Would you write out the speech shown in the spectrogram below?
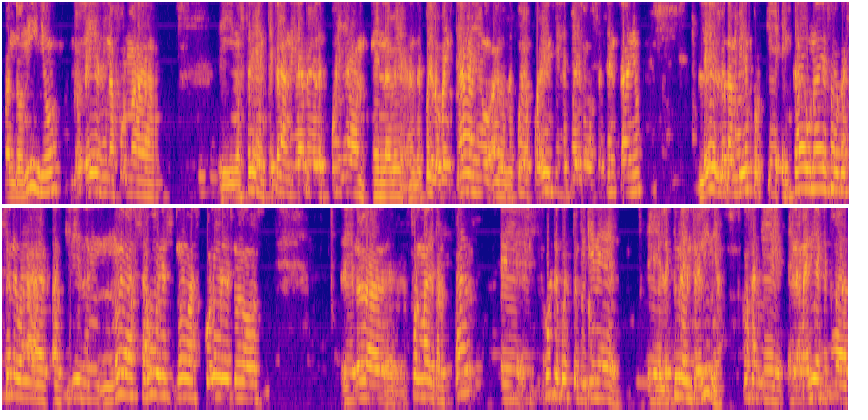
cuando niño lo lees de una forma inocente, cándida, pero después ya, en la, después de los 20 años, a los, después de los 40 y después de los 60 años, leerlo también porque en cada una de esas ocasiones va a adquirir nuevos sabores, nuevos colores, nuevos, eh, formas de palpar eh, el Quijote, puesto que tiene eh, lectura entre líneas, cosa que en la medida que tú vas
